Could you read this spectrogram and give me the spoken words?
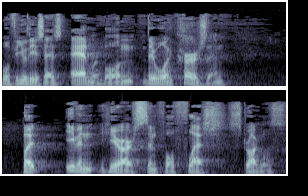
will view these as admirable and they will encourage them, but even here our sinful flesh struggles.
